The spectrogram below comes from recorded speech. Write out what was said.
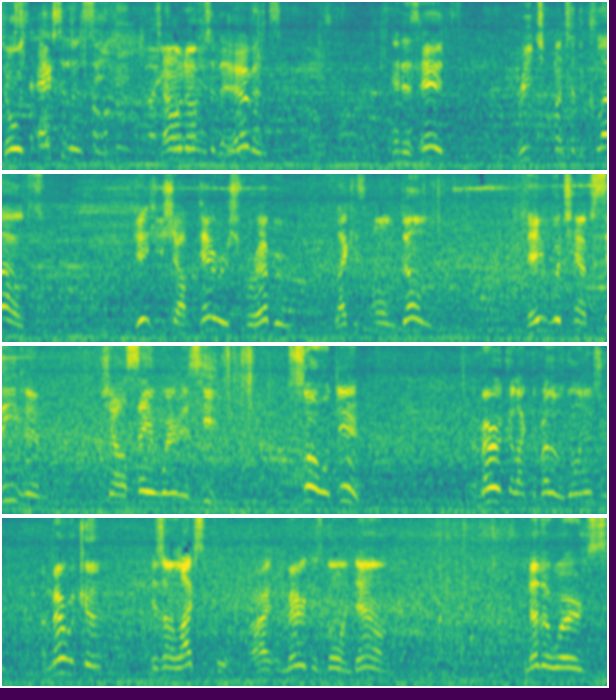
Though his excellency mount up to the heavens, and his head reach unto the clouds, yet he shall perish forever like his own dung. They which have seen him shall say, Where is he? So again, America, like the brother was going into, America is on life support. All right, America's going down. In other words,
